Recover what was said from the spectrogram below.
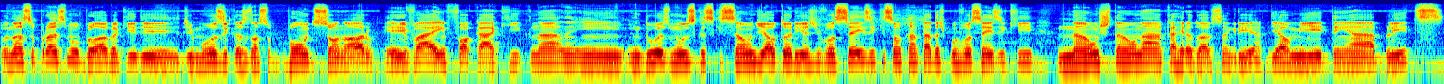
O nosso próximo bloco aqui de, de músicas, nosso bonde sonoro, ele vai enfocar aqui na- em, em duas músicas que são de autorias de vocês e que são cantadas por vocês e que não estão na carreira do Ave Sangria. De Almi tem a Blitz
